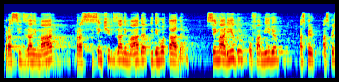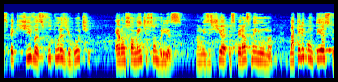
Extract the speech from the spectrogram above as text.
para se desanimar, para se sentir desanimada e derrotada. Sem marido ou família, as, per as perspectivas futuras de Ruth eram somente sombrias, não existia esperança nenhuma. Naquele contexto,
